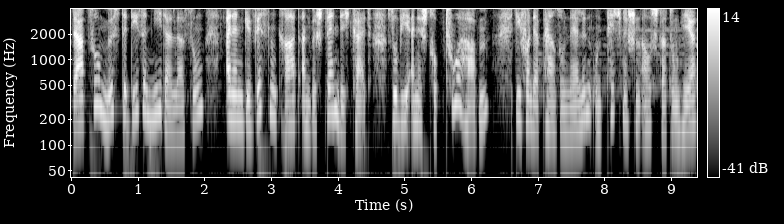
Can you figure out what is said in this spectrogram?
Dazu müsste diese Niederlassung einen gewissen Grad an Beständigkeit sowie eine Struktur haben, die von der personellen und technischen Ausstattung her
